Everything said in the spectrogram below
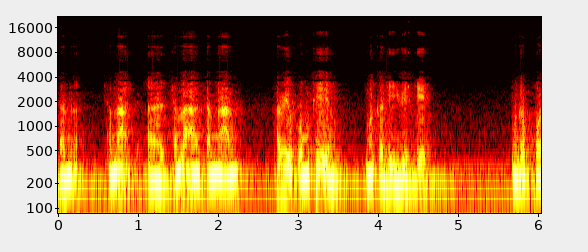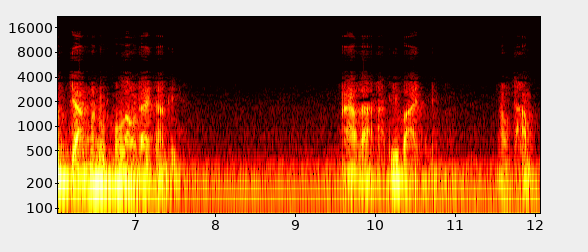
ชำระชำระชำระชำนาญถ้าอยู่คงที่มันก็ดีวิเศษ มันก็พ้นจากมนุษย์ของเราได้ทันทีเอาละอธิบาย เราทำ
